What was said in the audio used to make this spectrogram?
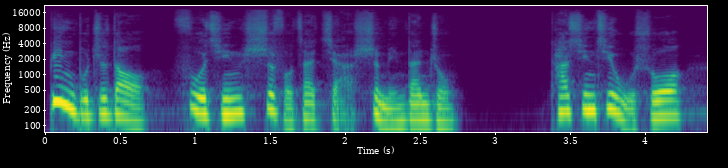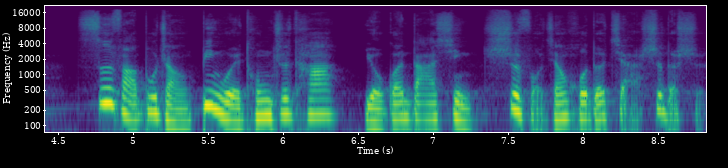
并不知道父亲是否在假释名单中。他星期五说，司法部长并未通知他有关达信是否将获得假释的事。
